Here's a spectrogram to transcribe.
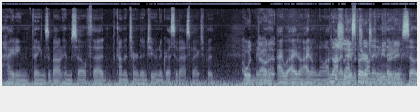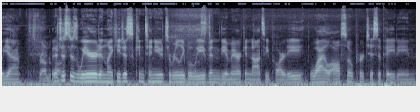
hiding things about himself that kind of turned into an aggressive aspect. But I wouldn't maybe doubt not. it. I, I don't I don't know. I'm not an expert on anything. community. So yeah. It's frowned But it just is weird, and like he just continued to really believe in the American Nazi Party while also participating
